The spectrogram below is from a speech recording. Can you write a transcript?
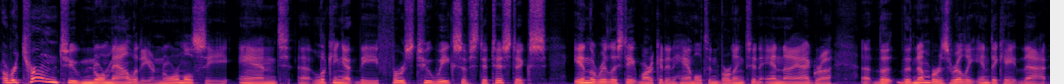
a return to normality or normalcy and uh, looking at the first two weeks of statistics in the real estate market in Hamilton, Burlington, and Niagara, uh, the, the numbers really indicate that.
